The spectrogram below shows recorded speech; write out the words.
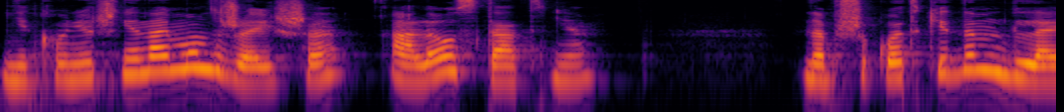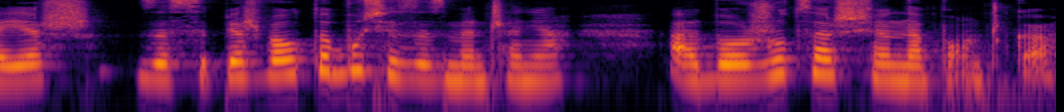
Niekoniecznie najmądrzejsze, ale ostatnie. Na przykład kiedy mdlejesz, zasypiasz w autobusie ze zmęczenia albo rzucasz się na pączka.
